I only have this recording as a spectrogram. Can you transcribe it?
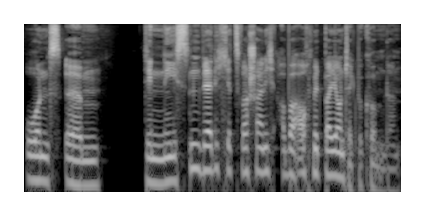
Und ähm, den nächsten werde ich jetzt wahrscheinlich aber auch mit BioNTech bekommen dann.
